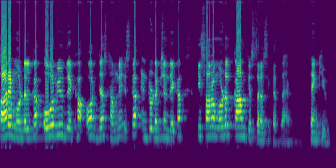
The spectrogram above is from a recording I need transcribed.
सारे मॉडल का ओवरव्यू देखा और जस्ट हमने इसका इंट्रोडक्शन देखा कि सारा मॉडल काम किस तरह से करता है। थैंक यू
